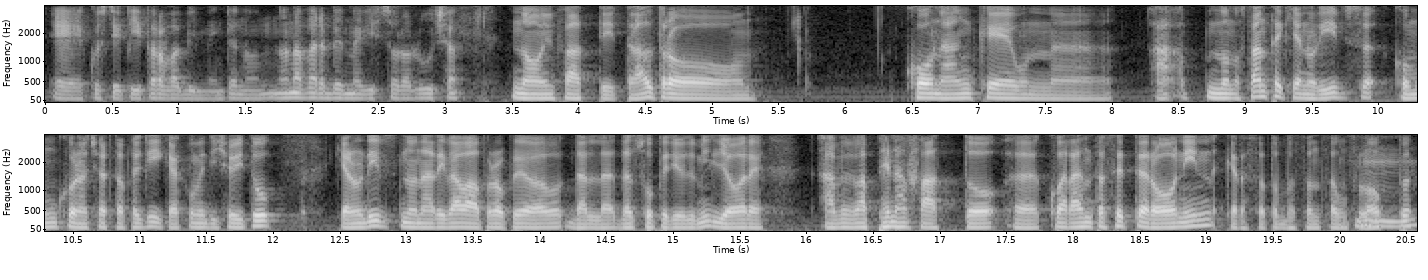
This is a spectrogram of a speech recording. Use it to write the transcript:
e questo IP probabilmente non, non avrebbe mai visto la luce. No, infatti, tra l'altro con anche un... Uh, nonostante Keanu Reeves comunque una certa fatica, come dicevi tu, Keanu Reeves non arrivava proprio dal, dal suo periodo migliore, aveva appena fatto uh, 47 Ronin, che era stato abbastanza un flop, mm.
